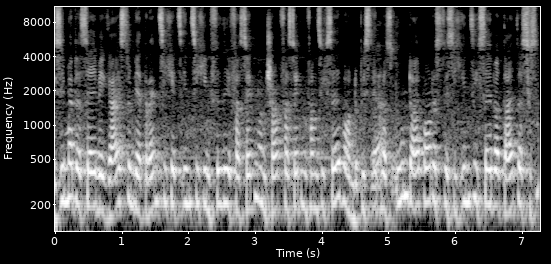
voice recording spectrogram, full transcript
ist immer derselbe Geist und der trennt sich jetzt in sich in viele Facetten und schaut Facetten von sich selber an. Du bist etwas Unteilbares, das sich in sich selber teilt, dass, es,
